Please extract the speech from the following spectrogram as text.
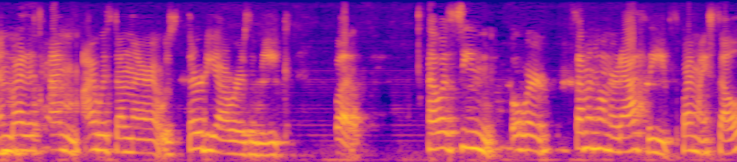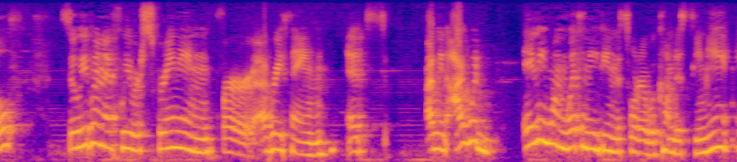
And by the time I was done there, it was 30 hours a week. But I was seeing over 700 athletes by myself. So even if we were screening for everything, it's, I mean, I would, anyone with an eating disorder would come to see me.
